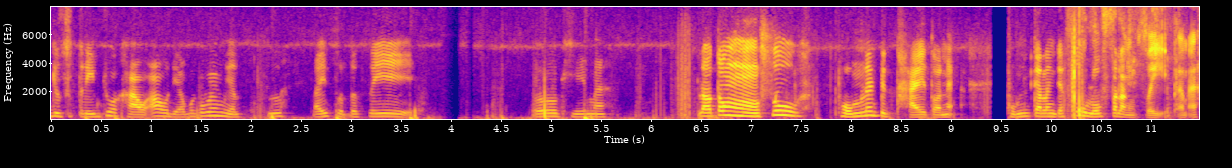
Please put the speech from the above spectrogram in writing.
หยุดสตรีมชั่วคราว เอ้า เดี๋ยวมันก็ไม่เหมือนไลฟ์สดอะสิโอเคมา เราต้องสู้ผมเล่นเป็นไทยตอนเนี้ย ผมกำลังจะสู้รบฝรั่งเศสอะนะ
